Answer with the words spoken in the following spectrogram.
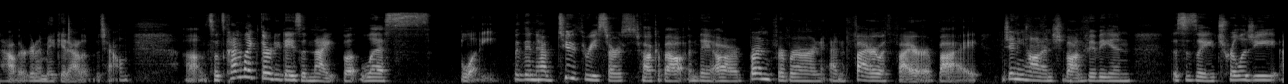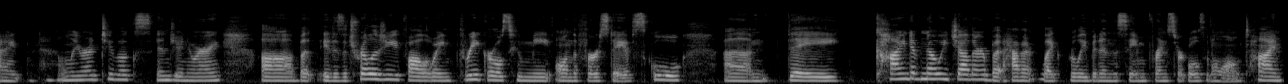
how they're going to make it out of the town. Um, so it's kind of like 30 Days of Night, but less bloody. We then have two three stars to talk about, and they are Burn for Burn and Fire with Fire by Jenny Han and Siobhan Vivian. This is a trilogy. I only read two books in January, uh, but it is a trilogy following three girls who meet on the first day of school. Um, they kind of know each other, but haven't like really been in the same friend circles in a long time.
